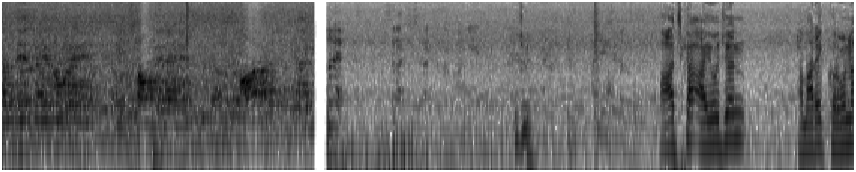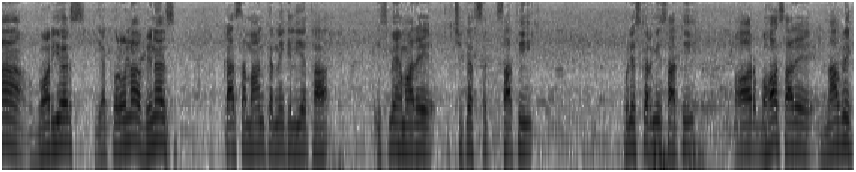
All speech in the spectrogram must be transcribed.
चंद देर के लिए रुक रहे हैं स्टॉप ले रहे हैं। और आज का आयोजन हमारे कोरोना वॉरियर्स या कोरोना विनर्स का सम्मान करने के लिए था। इसमें हमारे चिकित्सक साथी पुलिसकर्मी साथी और बहुत सारे नागरिक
